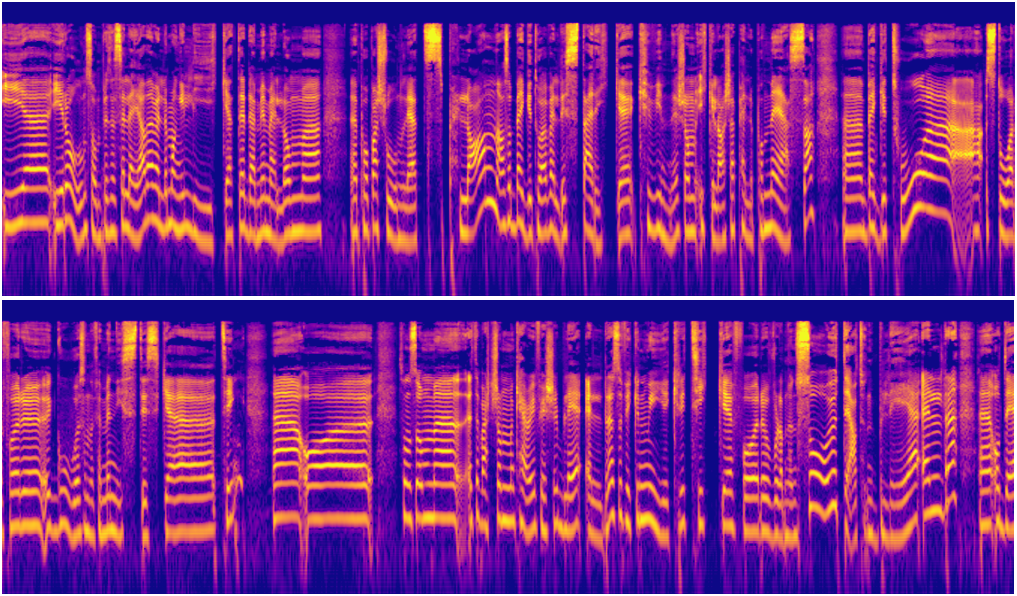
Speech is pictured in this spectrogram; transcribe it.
i, i, rollen som prinsesse Leia. Det er veldig mange likheter dem imellom eh, på personlighetsplan. Altså, begge to er veldig sterke kvinner som ikke lar seg pelle på nesa. Eh, begge to eh, står for gode sånne feministiske ting. og sånn som etter hvert som Carrie Fisher ble eldre, så fikk hun mye kritikk for hvordan hun så ut, det at hun ble eldre. og det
